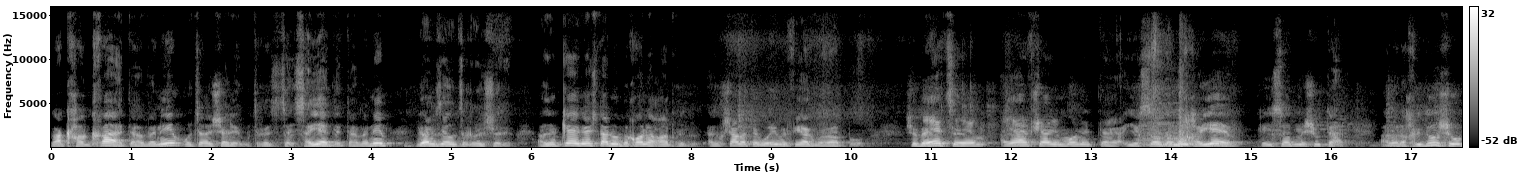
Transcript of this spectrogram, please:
רק חרכה את האבנים, הוא צריך לשלם. הוא צריך לסייד את האבנים, גם זה הוא צריך לשלם. אז אם כן, יש לנו בכל אחת חידוש. אז עכשיו אתם רואים לפי הגמרא פה, שבעצם היה אפשר ללמוד את היסוד המחייב כיסוד משותף, אבל החידוש הוא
